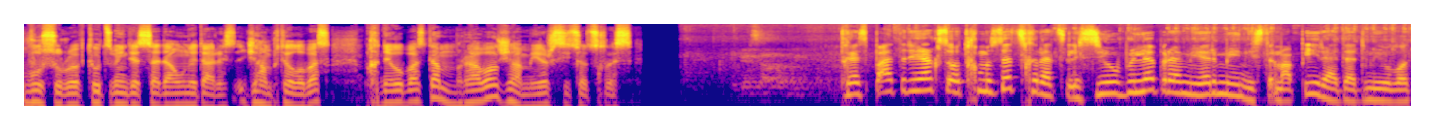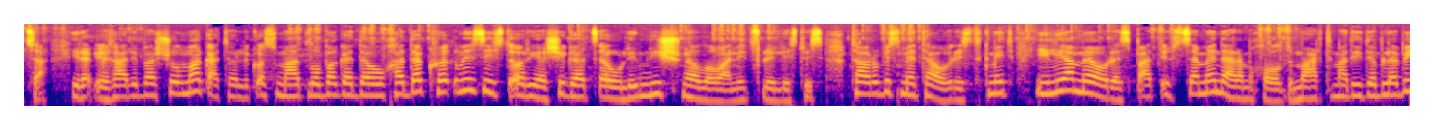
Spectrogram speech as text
ვუსურვებთ უწმინდესსა და უნეტარეს ჯანმრთელობას, მხნეობას და მრავალჟამიერ სიცოცხლეს. დღეს პატრიარქს 99 წლის იუბილე პრემიერ-მინისტრმა პირადად მიულოცა. ირაკლი ღარიბაშვილმა კათოლიკოს მადლობა გადაუხადა ქვეყნის ისტორიაში გაწეული მნიშვნელოვანი წვლილისთვის. მთავრობის მეტაურის თქმით, ილია მეორეს პატივსცემენ არამხოლოდ მართლმადიდებლები,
